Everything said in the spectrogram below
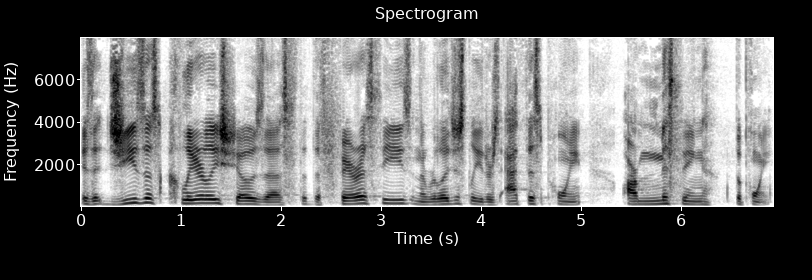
is that Jesus clearly shows us that the Pharisees and the religious leaders at this point are missing the point.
